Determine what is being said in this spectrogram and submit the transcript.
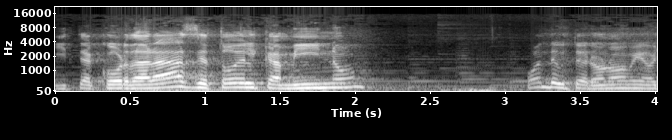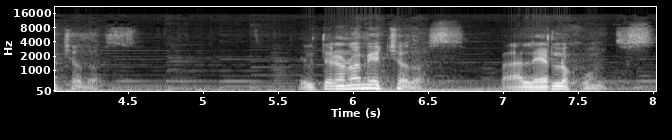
y te acordarás de todo el camino. Pon Deuteronomio 8.2. Deuteronomio 8.2, para leerlo juntos.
